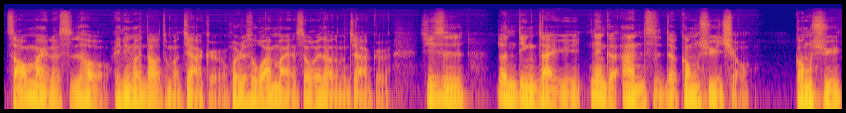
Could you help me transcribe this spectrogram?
早买的时候一定会到什么价格，或者是晚买的时候会到什么价格，其实论定在于那个案子的供需求，供需，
